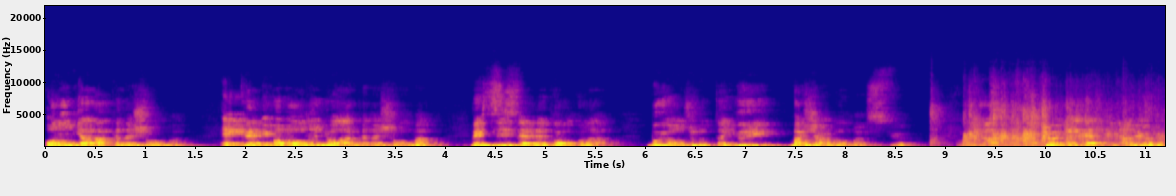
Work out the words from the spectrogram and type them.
Onun yol arkadaşı olmak, Ekrem İmamoğlu'nun yol arkadaşı olmak ve sizlerle kol kola bu yolculukta yürüyüp başarılı olmak istiyorum. Gönülden inanıyorum.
